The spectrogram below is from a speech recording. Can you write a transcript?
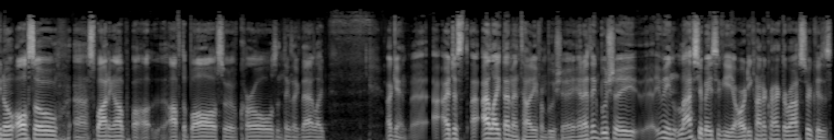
you know, also uh, spotting up uh, off the ball, sort of curls and things like that. Like, again, I just, I like that mentality from Boucher. And I think Boucher, I mean, last year basically already kind of cracked the roster because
